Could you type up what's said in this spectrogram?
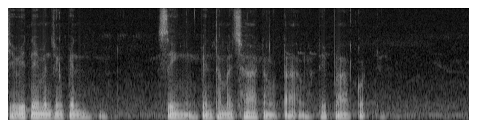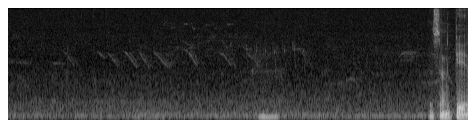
ชีวิตนี้มันจึงเป็นสิ่งเป็นธรรมชาติต่าง ๆ ที่ปรากฏสังเกต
